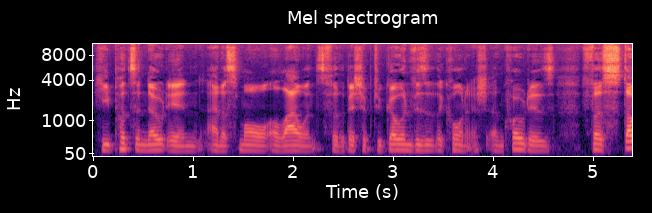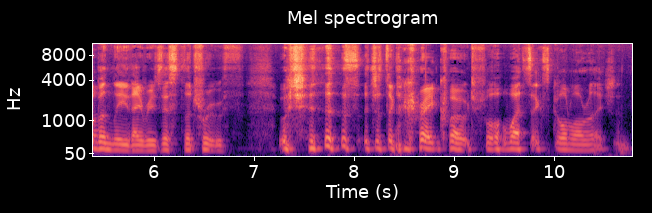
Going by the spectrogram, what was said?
he puts a note in and a small allowance for the bishop to go and visit the Cornish. And quote is, "For stubbornly they resist the truth," which is just a great quote for Wessex Cornwall relations.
